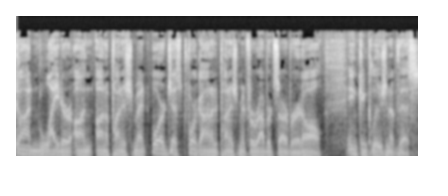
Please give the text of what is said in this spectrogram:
gone lighter on, on a punishment or just foregone a punishment for Robert Sarver at all in conclusion of this.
